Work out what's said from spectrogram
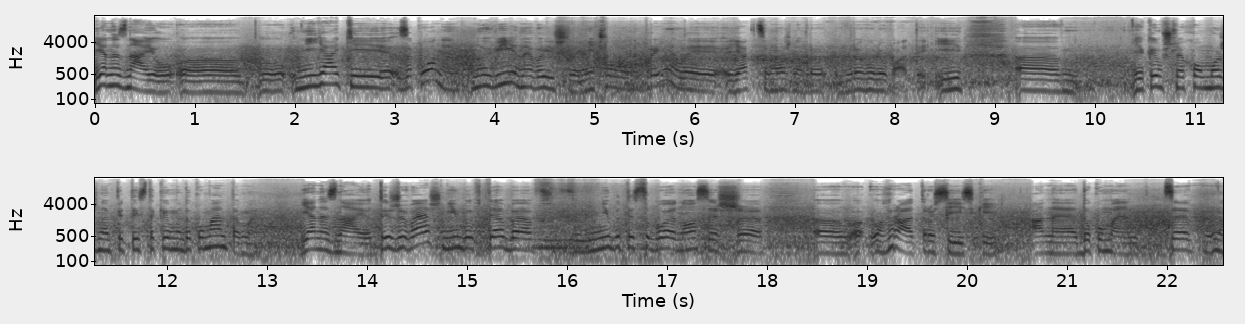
Я не знаю, е, е, ніякі закони нові не вийшли, нічого не прийняли, як це можна вре- врегулювати. І е, яким шляхом можна піти з такими документами, я не знаю. Ти живеш, ніби в тебе ніби ти з собою носиш е, град російський, а не документ. Це ну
